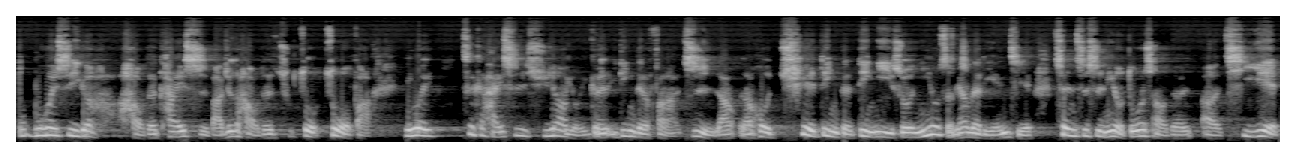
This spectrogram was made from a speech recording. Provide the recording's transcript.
不不会是一个好的开始吧，就是好的做做法，因为这个还是需要有一个一定的法制，然然后确定的定义，说你有什么样的连结，甚至是你有多少的呃企业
